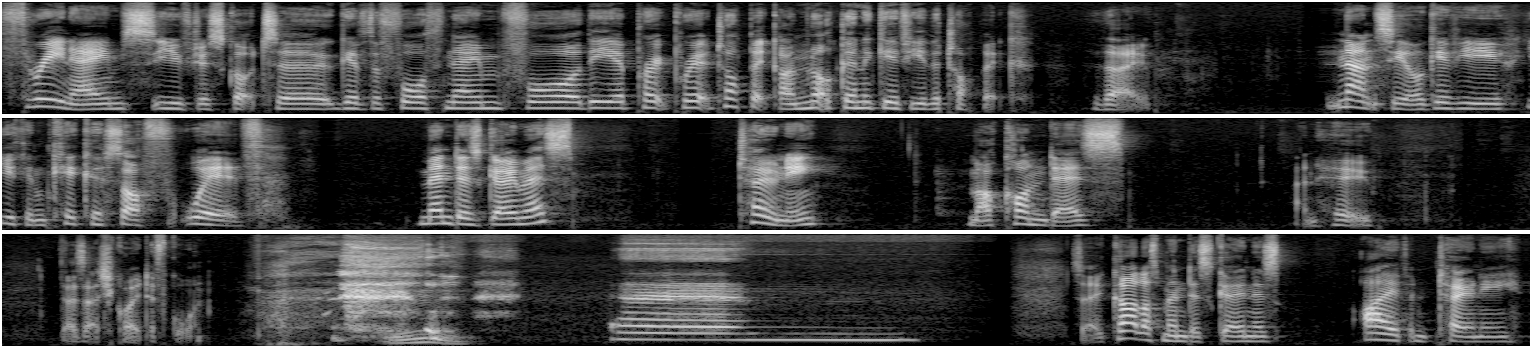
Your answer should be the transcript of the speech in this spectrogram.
three names. You've just got to give the fourth name for the appropriate topic. I'm not going to give you the topic, though. Nancy, I'll give you, you can kick us off with Mendes Gomes, Toney, Marcondes, and who? That's actually quite a difficult one. Um, So Carlos Mendes Gomes, Ivan Toney,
